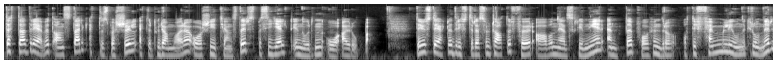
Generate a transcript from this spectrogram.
Dette er drevet av en sterk etterspørsel etter programvare og skytjenester, spesielt i Norden og Europa. Det justerte driftsresultatet før av- og nedskrivninger endte på 185 millioner kroner,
